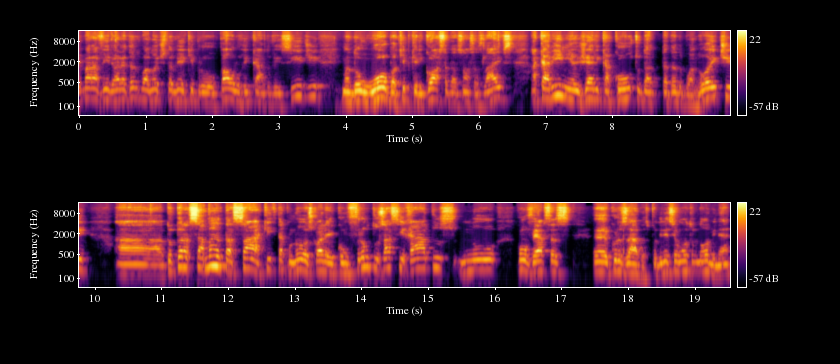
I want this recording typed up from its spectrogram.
Que maravilha. Olha, dando boa noite também aqui para o Paulo Ricardo Vencide, mandou um oba aqui, porque ele gosta das nossas lives. A Karine Angélica Couto está dando boa noite. A doutora Samanta Sá, aqui que está conosco, olha aí, confrontos acirrados no Conversas uh, Cruzadas. Poderia ser um outro nome, né?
